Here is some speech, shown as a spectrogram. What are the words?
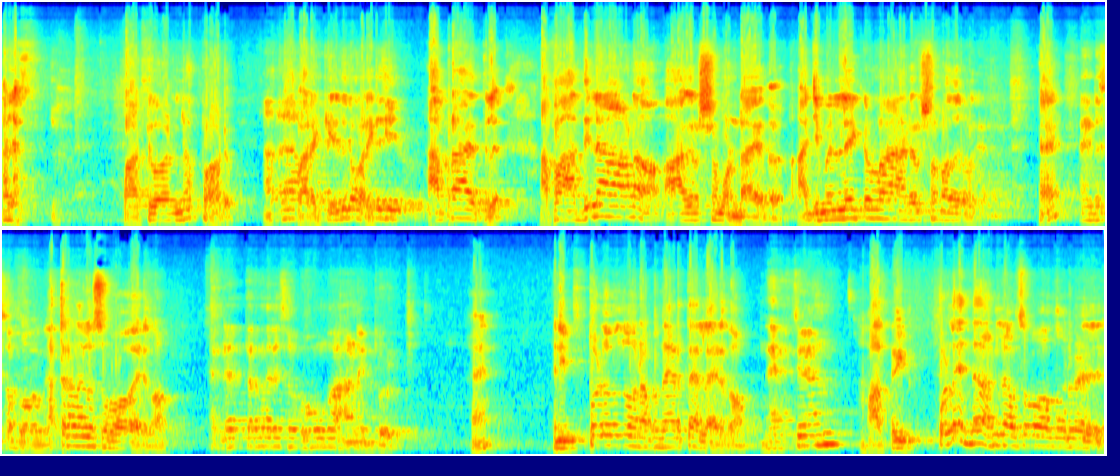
അല്ല പാട്ട് പാടില്ല പാടും. വരയ്ക്കില്ല വരയ്ക്കും ആ പ്രായത്തിൽ. അപ്പൊ അതിലാണോ ആകർഷണം ഉണ്ടായത് അജ്മലിലേക്കുള്ള ആകർഷണം അത് അത്ര നല്ല സ്വഭാവമായിരുന്നോ? എന്റെ അത്ര നല്ല സ്വഭാവമാണ് ഇപ്പോഴും. ഏഹ് ഇപ്പോഴും എന്ന് പറഞ്ഞപ്പോ നേരത്തെ അല്ലായിരുന്നോ? നേരത്തെ അത് ഇപ്പോഴും എന്റെ നല്ല സ്വഭാവം എന്ന് പറഞ്ഞാൽ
